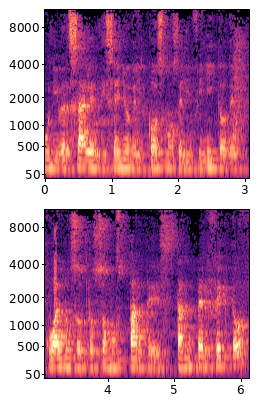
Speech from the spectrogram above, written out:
universal, el diseño del cosmos, del infinito, del cual nosotros somos parte, es tan perfecto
